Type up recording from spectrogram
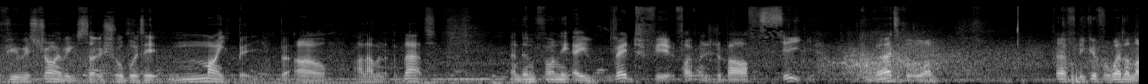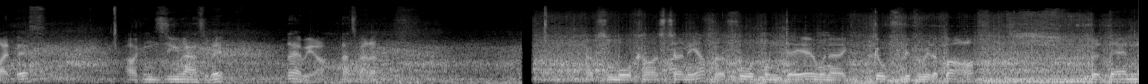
Furious Driving Social, but it might be. But I'll I'll have a look at that. And then finally a red Fiat 500 Abarth C, convertible one. Perfectly good for weather like this. I can zoom out a bit. There we are, that's better some more cars turning up, a Ford Mondeo and a Gulf livery Abarth. But then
